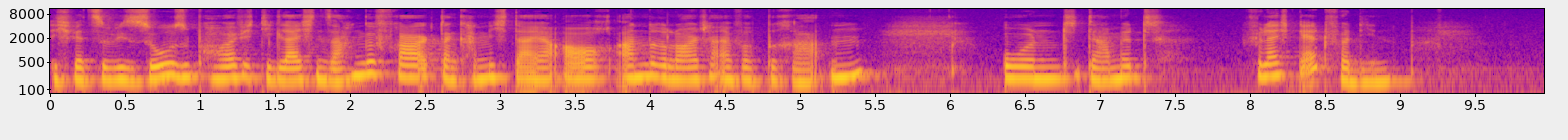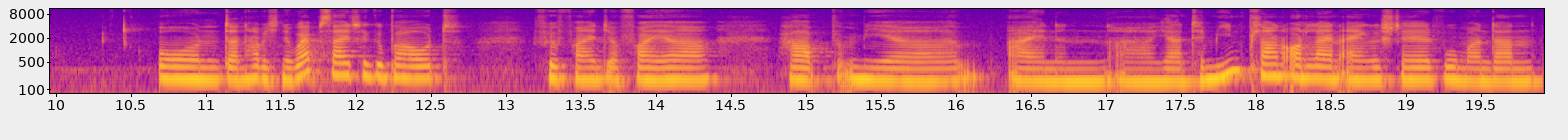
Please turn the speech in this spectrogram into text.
Ich werde sowieso super häufig die gleichen Sachen gefragt, dann kann ich da ja auch andere Leute einfach beraten und damit vielleicht Geld verdienen. Und dann habe ich eine Webseite gebaut für Find Your Fire, habe mir einen äh, ja, Terminplan online eingestellt, wo man dann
